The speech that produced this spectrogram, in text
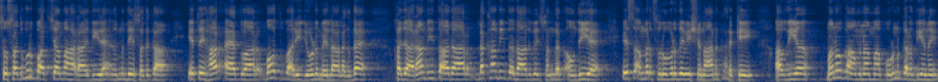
ਸੋ ਸਤਿਗੁਰੂ ਪਾਤਸ਼ਾਹ ਮਹਾਰਾਜ ਦੀ ਰਹਿਮਤ ਦੇ ਸਦਕਾ ਇੱਥੇ ਹਰ ਐਤਵਾਰ ਬਹੁਤ ਭਾਰੀ ਜੋੜ ਮੇਲਾ ਲੱਗਦਾ ਹੈ। ਹਜ਼ਾਰਾਂ ਦੀ ਤਾਦਾਦ ਲੱਖਾਂ ਦੀ ਤਾਦਾਦ ਵਿੱਚ ਸੰਗਤ ਆਉਂਦੀ ਹੈ। ਇਸ ਅੰਮ੍ਰਿਤ ਸਰੋਵਰ ਦੇ ਵਿੱਚ ਇਸ਼ਨਾਨ ਕਰਕੇ ਆਪਦੀਆਂ ਮਨੋਕਾਮਨਾਵਾਂ ਪੂਰਨ ਕਰਦੀਆਂ ਨੇ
